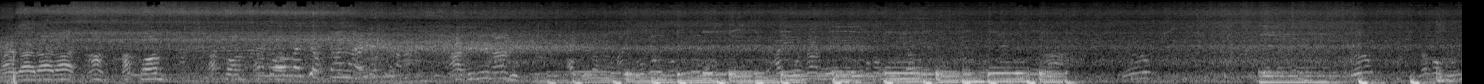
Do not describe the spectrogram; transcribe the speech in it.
ได้ได้ได้ได้อะพักก่อนพักก่อนพักก่อนมันจบตอนไหนอะทีนี้นะเอาทีละให้หมุนต้องหมุนให้หมุนด้านนี้ก็ต้องหมุนด้านนี้อะปึ๊บปึ๊บแล้วก็หมุน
